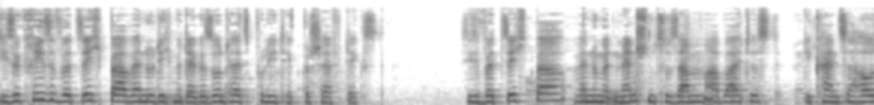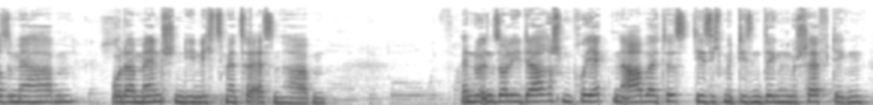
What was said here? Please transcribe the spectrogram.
Diese Krise wird sichtbar, wenn du dich mit der Gesundheitspolitik beschäftigst. Sie wird sichtbar, wenn du mit Menschen zusammenarbeitest, die kein Zuhause mehr haben oder Menschen, die nichts mehr zu essen haben. Wenn du in solidarischen Projekten arbeitest, die sich mit diesen Dingen beschäftigen,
